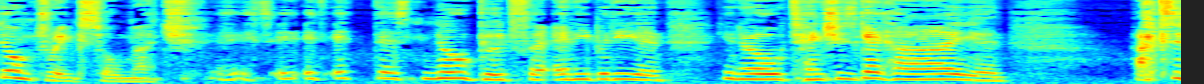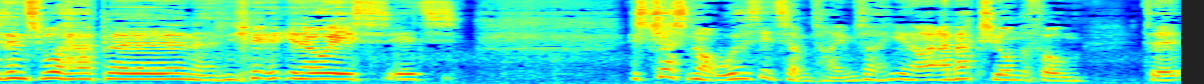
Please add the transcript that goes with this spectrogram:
don't drink so much. It, it, it, it, there's no good for anybody and, you know, tensions get high and accidents will happen and, you know, it's, it's, it's just not worth it sometimes. I, you know, I'm actually on the phone to,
